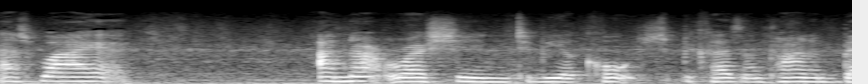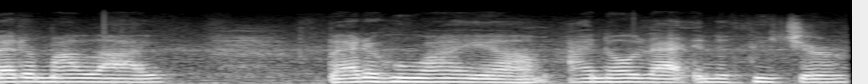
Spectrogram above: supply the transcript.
That's why I'm not rushing to be a coach because I'm trying to better my life, better who I am. I know that in the future,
